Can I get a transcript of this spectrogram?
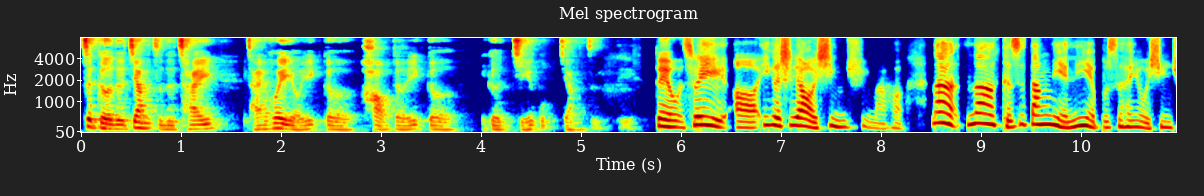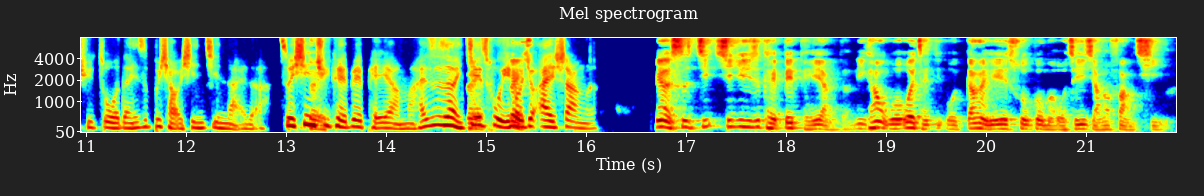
这个呢，这样子呢，才才会有一个好的一个一个结果，这样子。对，所以呃，一个是要有兴趣嘛，哈，那那可是当年你也不是很有兴趣做的，你是不小心进来的，所以兴趣可以被培养吗？还是说你接触以后就爱上了？没有，是兴兴趣是可以被培养的。你看，我我曾经我刚才也说过嘛，我曾经想要放弃嘛，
